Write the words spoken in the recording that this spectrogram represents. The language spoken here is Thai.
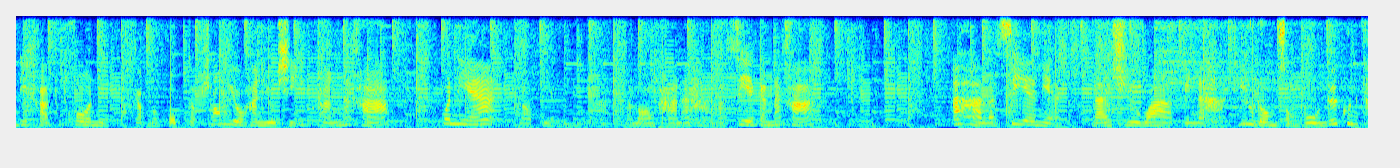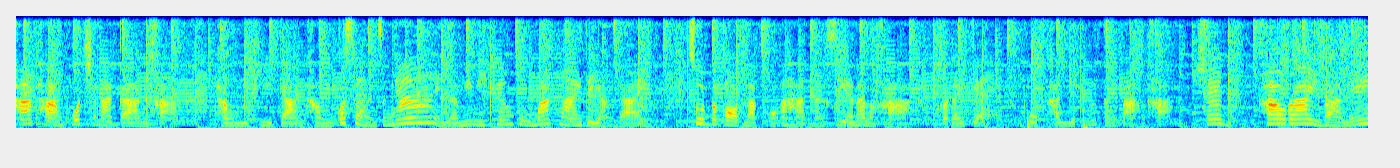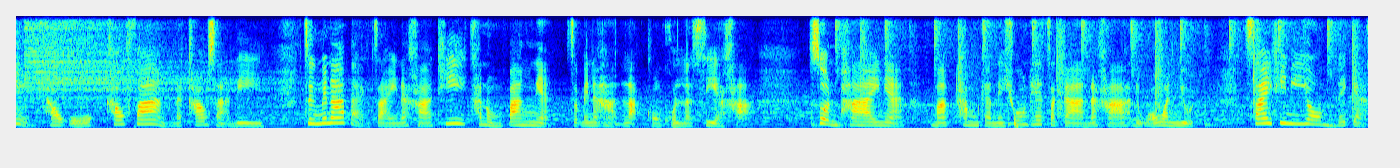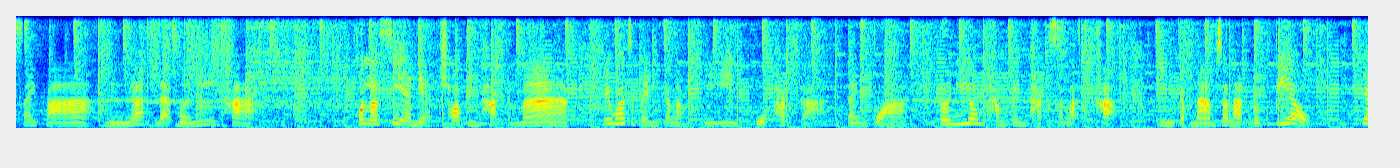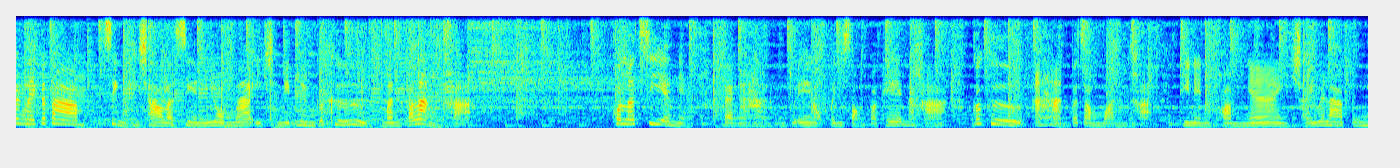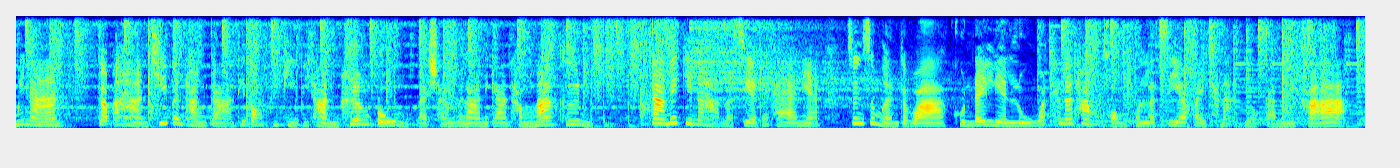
วัสดีค่ะทุกคนกลับมาพบกับช่องโยฮันโยชิอีกครั้งนะคะ วันนี้เราเปลี่ยนบรรยากาศมาลองทานอาหารรัสเซียกันนะคะ อาหารรัสเซียเนี่ยได้ชื่อว่าเป็นอาหารที่อุดมสมบูรณ์ด้วยคุณค่าทางโภชนาการค่ะทางวิธีการทำก็แสนจะง่าย และไม่มีเครื่องปรุงมากมายแต่อย่างใด ส่วนประกอบหลักของอาหารรัสเซียนั่นแหละคะก็ได้แก่พวกธัญพืชต่างๆค่ะ เช่น ข้าวไร่บาเล่ข้าวโอ๊กข้าวฟ่าง และข้าวสาลี จึงไม่น่าแปลกใจนะคะที่ขนมปังเนี่ยจะเป็นอาหารหลักของคนรัสเซียค่ะ ส่วนพายเนี่ยมักทำกันในช่วงเทศกาลนะคะ หรือว่าวันหยุด ไส้ที่นิยมได้แก่ไส้ปลา เนื้อ และเบอร์รี่ค่ะ คนรัสเซียเนี่ยชอบกินผักกันมาก ไม่ว่าจะเป็นกระหล่ำปีหัวผักกาด แตงกวา โดยนิยมทำเป็นผักสลัดค่ะ กินกับน้ำสลัดรสเปรี้ยว อย่างไรก็ตาม สิ่งที่ชาวรัสเซียนิยมมากอีกชนิดหนึ่งก็คือ มันฝรั่งค่ะ คนรัสเซียเนี่ยแบ่งอาหารของตัวเองออกเป็น 2 ประเภทนะคะ ก็คืออาหารประจำวันค่ะ ที่เน้นความง่าย ใช้เวลาปรุงไม่นาน กับอาหารที่เป็นทางการที่ต้องพิถีพิถันเครื่องปรุง และใช้เวลาในการทำมากขึ้นการได้กินอาหารรัสเซียแท้ๆ เนี่ยจึงเสมือนกับว่าคุณได้เรียนรู้วัฒนธรรมของคนรัสเซียไปขนาดเดียวกันเลยค่ะ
